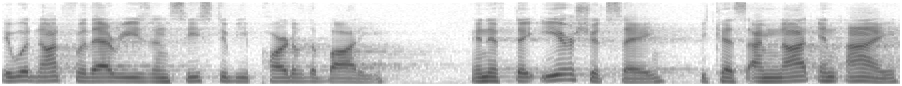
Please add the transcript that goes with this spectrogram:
it would not for that reason cease to be part of the body. And if the ear should say, Because I'm not an eye,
